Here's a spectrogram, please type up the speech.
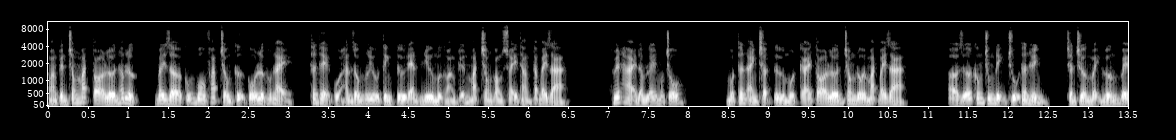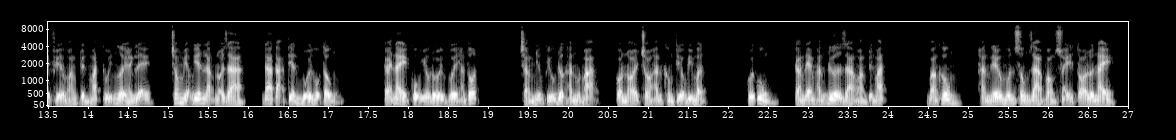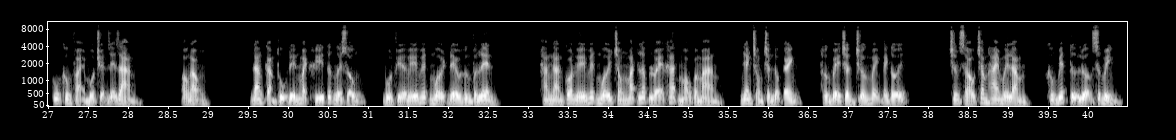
Hoàng tuyền trong mắt to lớn hấp lực, bây giờ cũng vô pháp chống cự cố lực hút này, thân thể của hắn giống lưu tinh từ đen như mực hoàng tuyền mắt trong vòng xoáy thẳng tắp bay ra. Huyết hải đầm lầy một chỗ. Một thân ảnh trợn từ một cái to lớn trong đôi mắt bay ra. Ở giữa không trung định trụ thân hình, trần trường mệnh hướng về phía hoàng tuyền mắt túi người hành lễ, trong miệng yên lặng nói ra, đa tạ tiền bối hộ tống. Cái này cổ yêu đối với hắn tốt. Chẳng những cứu được hắn một mạng, còn nói cho hắn không thiếu bí mật. Cuối cùng càng đem hắn đưa ra hoàng tuyến mắt. Bằng không hắn nếu muốn xông ra vòng xoáy to lớn này cũng không phải một chuyện dễ dàng. Ao ngong đang cảm thụ đến mạch khí tức người sống bốn phía huế huyết mũi đều hưng phấn lên. Hàng ngàn con huế huyết mũi trong mắt lấp lóe khát máu qua mang nhanh chóng chấn động cánh hướng về trần trường mệnh đánh tới. Chương 625, không biết tự lượng sức mình.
